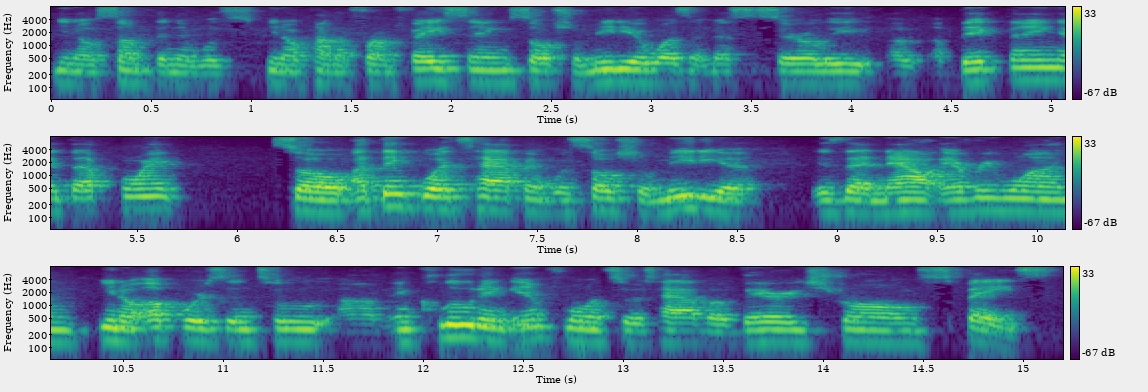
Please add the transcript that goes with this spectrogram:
you know, something that was, you know, kind of front facing. Social media wasn't necessarily a, a big thing at that point. So I think what's happened with social media is that now everyone, you know, upwards into um, including influencers have a very strong space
